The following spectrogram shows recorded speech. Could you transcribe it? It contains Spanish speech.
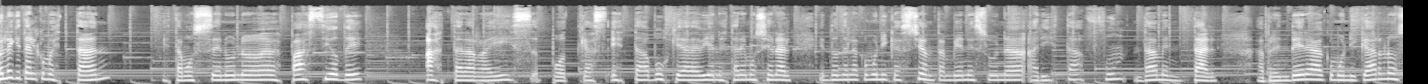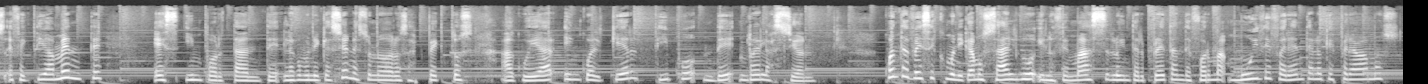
Hola, ¿qué tal? ¿Cómo están? Estamos en un nuevo espacio de Hasta la Raíz Podcast, esta búsqueda de bienestar emocional, en donde la comunicación también es una arista fundamental. Aprender a comunicarnos efectivamente es importante. La comunicación es uno de los aspectos a cuidar en cualquier tipo de relación. ¿Cuántas veces comunicamos algo y los demás lo interpretan de forma muy diferente a lo que esperábamos?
